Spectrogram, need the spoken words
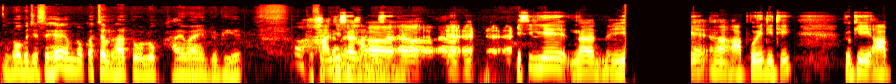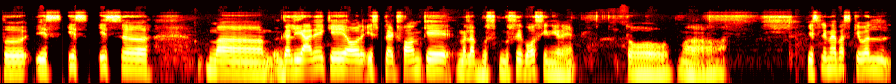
नौ बजे से है हम लोग का चल रहा तो लोग खाए वाए जो भी है हाँ जी सर हैं। हाँ जी अ, इसीलिए ये आपको ही दी थी क्योंकि आप इस इस इस गलियारे के और इस प्लेटफॉर्म के मतलब मुझसे बहुत सीनियर हैं। तो इसलिए मैं बस केवल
